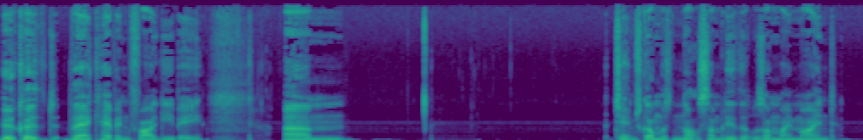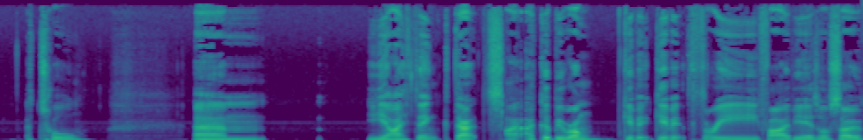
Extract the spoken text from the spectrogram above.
who could their Kevin Feige be. Um, James Gunn was not somebody that was on my mind at all. Um, yeah, I think that's I, I could be wrong. Give it give it three five years or so.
